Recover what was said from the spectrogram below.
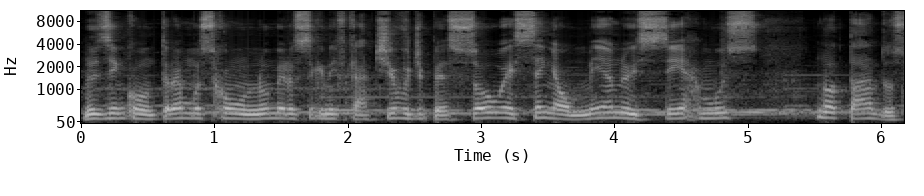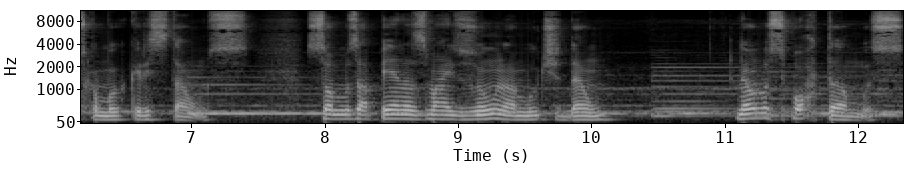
nos encontramos com um número significativo de pessoas sem ao menos sermos notados como cristãos. Somos apenas mais um na multidão. Não nos portamos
